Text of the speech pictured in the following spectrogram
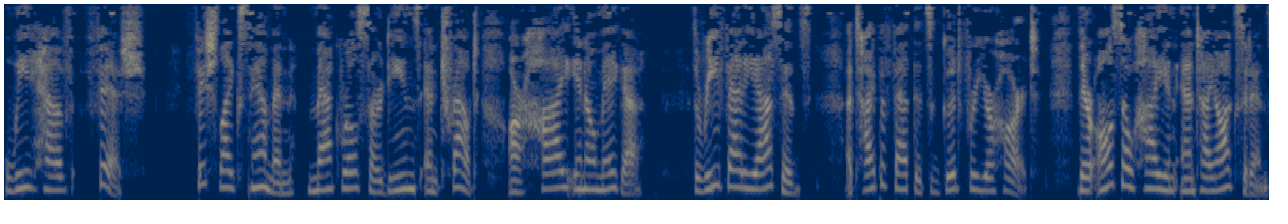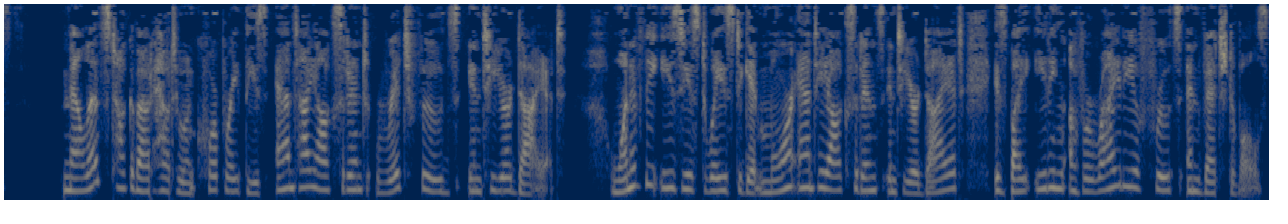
we have fish. Fish like salmon, mackerel, sardines, and trout are high in omega. Three fatty acids, a type of fat that's good for your heart. They're also high in antioxidants. Now let's talk about how to incorporate these antioxidant rich foods into your diet. One of the easiest ways to get more antioxidants into your diet is by eating a variety of fruits and vegetables.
